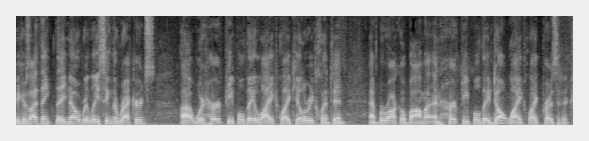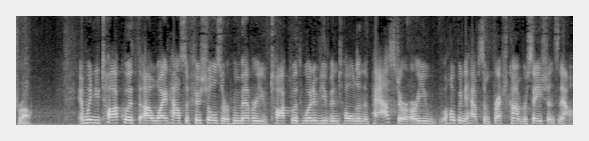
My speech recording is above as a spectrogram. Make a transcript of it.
because I think they know releasing the records uh, would hurt people they like, like Hillary Clinton and Barack Obama, and hurt people they don't like, like President Trump. And when you talk with uh, White House officials or whomever you've talked with, what have you been told in the past? Or are you hoping to have some fresh conversations now?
